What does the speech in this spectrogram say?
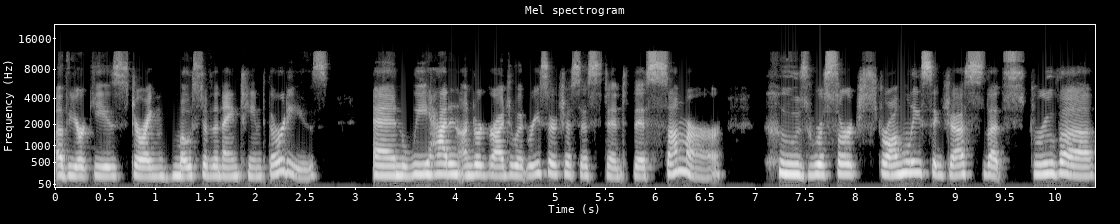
of Yerkes during most of the 1930s, and we had an undergraduate research assistant this summer whose research strongly suggests that Struve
